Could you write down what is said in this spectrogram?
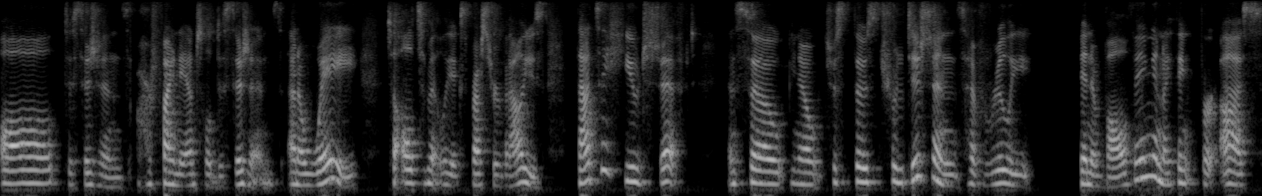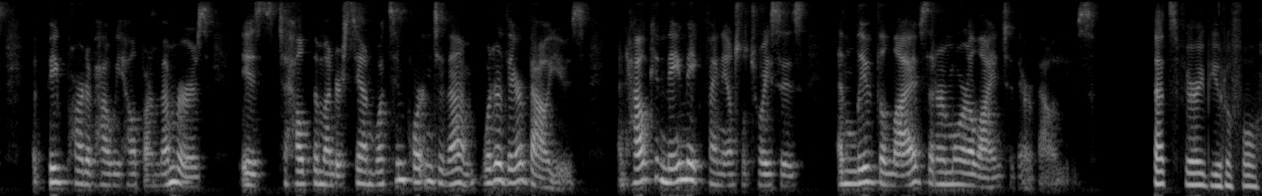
all decisions are financial decisions and a way to ultimately express your values. That's a huge shift. And so, you know, just those traditions have really been evolving. And I think for us, a big part of how we help our members is to help them understand what's important to them, what are their values, and how can they make financial choices and live the lives that are more aligned to their values. That's very beautiful.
